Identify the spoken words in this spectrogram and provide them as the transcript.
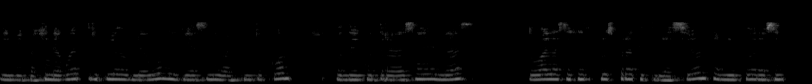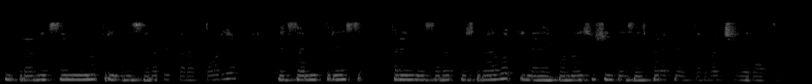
en mi página web www.miguiaceneval.com, donde encontrarás además todas las EGEL Plus para titulación. También podrás encontrar la Exani 1 para ingresar a preparatoria, la Exani 3 para ingresar a posgrado y la de acuerdo 286 para acreditar bachillerato.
